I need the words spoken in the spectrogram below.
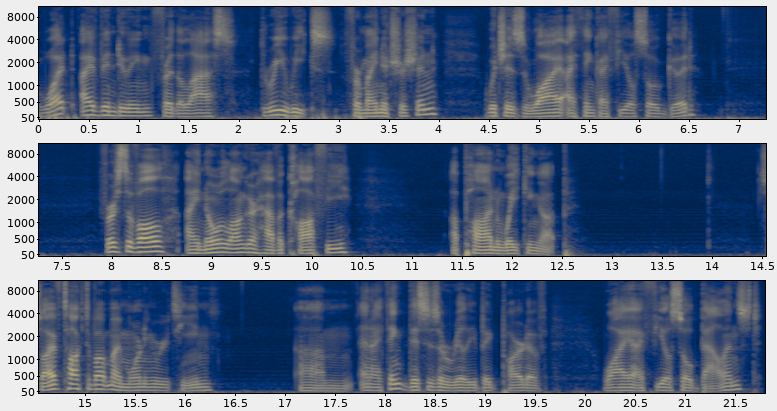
what I've been doing for the last three weeks for my nutrition, which is why I think I feel so good. First of all, I no longer have a coffee upon waking up. So, I've talked about my morning routine, um, and I think this is a really big part of why I feel so balanced,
